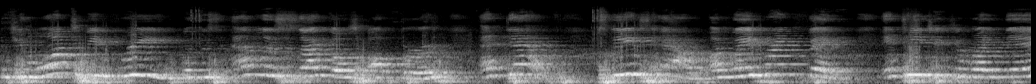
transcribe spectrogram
If you want to be free from these endless cycles of birth and death, please have unwavering faith in teaching the right thing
